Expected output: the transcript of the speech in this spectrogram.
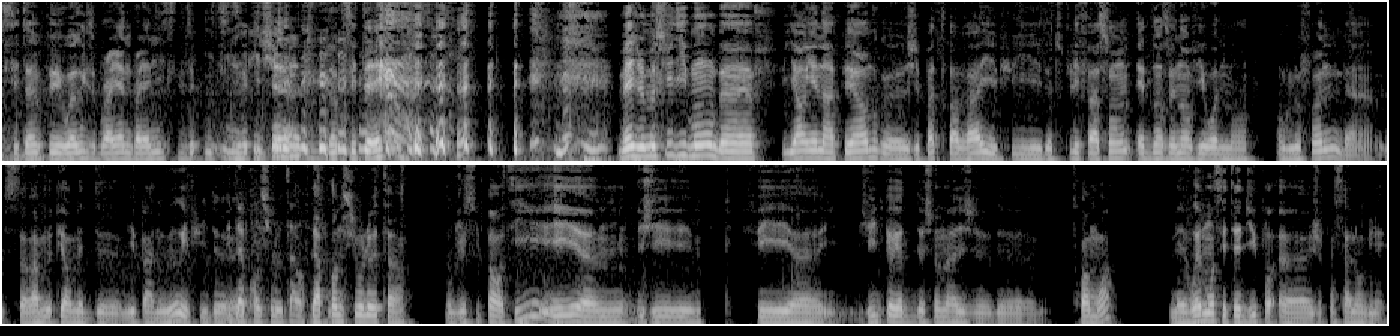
c'était un peu Where is Brian? Brian is in the kitchen. Donc, c'était. Mais je me suis dit, bon, ben, il n'y a rien à perdre, euh, j'ai pas de travail, et puis de toutes les façons, être dans un environnement anglophone, ben, ça va me permettre de m'épanouir et puis de. d'apprendre sur le tas, D'apprendre sur le tas. Donc je suis parti et euh, j'ai Euh, j'ai eu une période de chômage de trois mois, mais vraiment c'était dû, pour, je pense, à l'anglais.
